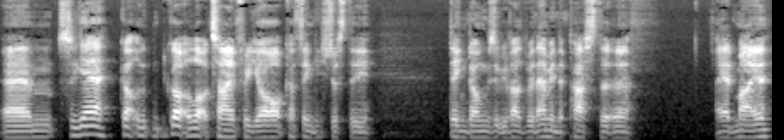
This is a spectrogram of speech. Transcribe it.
Um, so yeah, got got a lot of time for York. I think it's just the ding dongs that we've had with them in the past that uh, I admire.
